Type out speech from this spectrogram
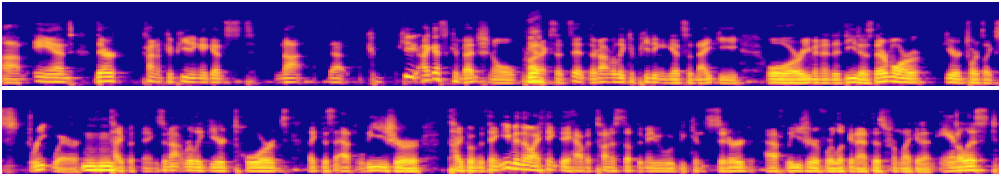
Um, and they're kind of competing against not that I guess conventional products. That's it. They're not really competing against a Nike or even an Adidas. They're more geared towards like streetwear type of things. They're not really geared towards like this athleisure type of a thing. Even though I think they have a ton of stuff that maybe would be considered athleisure if we're looking at this from like an analyst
